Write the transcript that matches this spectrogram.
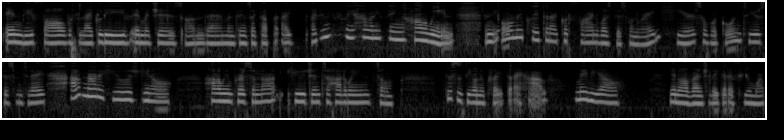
in the fall with like leaf images on them and things like that, but I I didn't really have anything Halloween. And the only plate that I could find was this one right here. So we're going to use this one today. I'm not a huge, you know, Halloween person, not huge into Halloween, so this is the only plate that I have. Maybe I'll, you know, eventually get a few more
